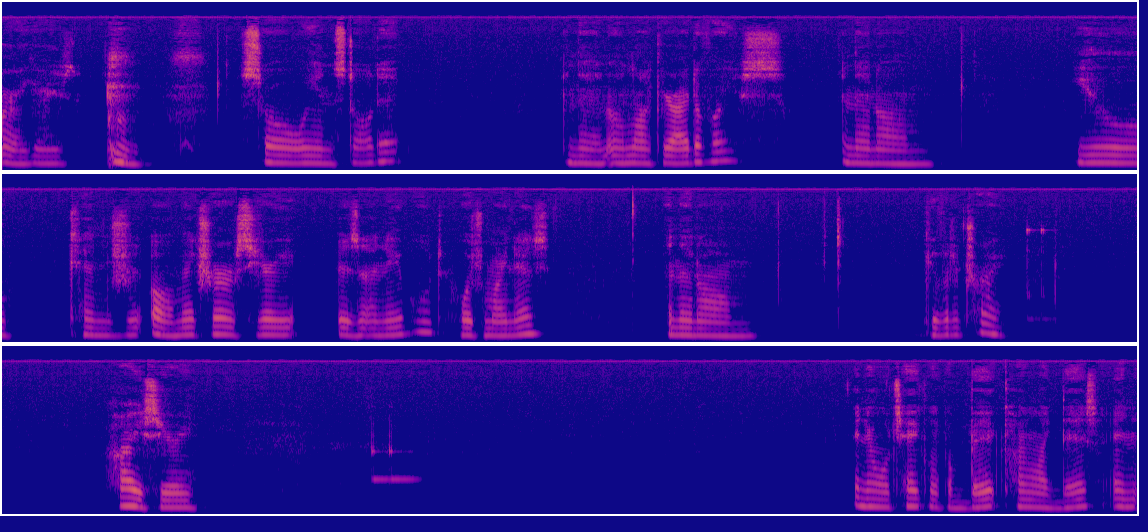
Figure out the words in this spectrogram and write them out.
Alright guys, so we installed it, and then unlock your iDevice, and then um, you can, oh, make sure Siri is enabled, which mine is, and then um, give it a try. Hi Siri. And it will take like a bit, kind of like this, and,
